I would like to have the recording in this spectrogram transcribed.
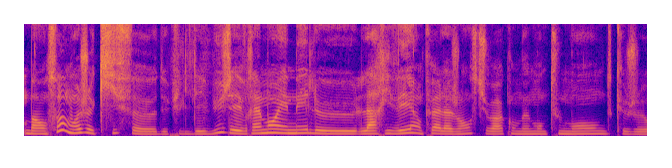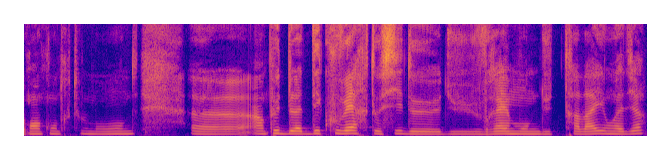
bah en soi, moi, je kiffe euh, depuis le début. J'ai vraiment aimé l'arrivée un peu à l'agence, tu vois, qu'on me montre tout le monde, que je rencontre tout le monde. Euh, un peu de la découverte aussi de, du vrai monde du travail, on va dire.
